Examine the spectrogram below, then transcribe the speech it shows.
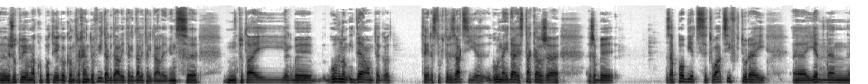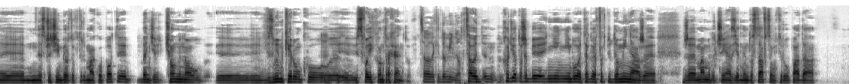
e, rzutują na kłopoty jego kontrahentów i tak dalej, i tak dalej, i tak dalej. Więc e, tutaj jakby główną ideą tego, tej restrukturyzacji, główna idea jest taka, że żeby zapobiec sytuacji, w której jeden e, z przedsiębiorców, który ma kłopoty, będzie ciągnął e, w złym kierunku mhm. swoich kontrahentów. Całe takie domino. Całe, chodzi o to, żeby nie, nie było tego efektu domina, że, że mamy do czynienia z jednym dostawcą, który upada,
